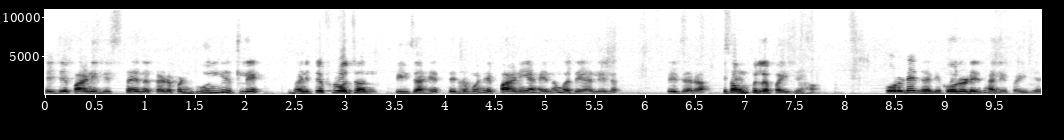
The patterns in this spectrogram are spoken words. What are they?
हे जे पाणी दिसतंय ना कारण आपण धुवून घेतले. आणि ते फ्रोझन पीज आहेत त्याच्यामुळे हे पाणी आहे ना मध्ये आलेलं ते जरा संपलं पाहिजे हा कोरडे झाले कोरडे झाले पाहिजे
